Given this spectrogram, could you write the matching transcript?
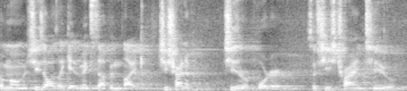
a moment, she's always like getting mixed up and like she's trying to she's a reporter, so she's trying to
